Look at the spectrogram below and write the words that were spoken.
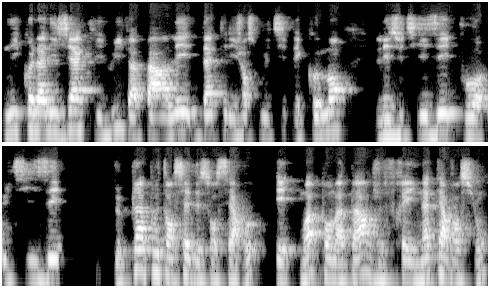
Nicolas Lisia qui, lui, va parler d'intelligence multiple et comment les utiliser pour utiliser le plein potentiel de son cerveau. Et moi, pour ma part, je ferai une intervention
